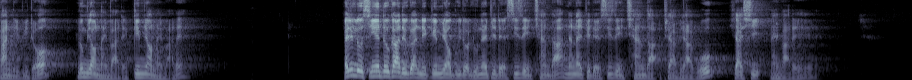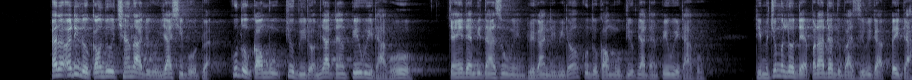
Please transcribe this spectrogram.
ကနေပြီးတော့လွတ်မြောက်နိုင်ပါတယ်ကင်းမြောက်နိုင်ပါတယ်အဲ့ဒီလိုဆင်းရဲဒုက္ခတွေကနေကင်းမြောက်ပြီးတော့လူနဲ့ဖြစ်တဲ့စီးစိမ်ချမ်းသာနတ်၌ဖြစ်တဲ့စီးစိမ်ချမ်းသာအဖျားဖျားကိုရရှိနိုင်ပါတယ်အဲ့တော့အဲ့ဒီလိုကောင်းကျိုးချမ်းသာတွေကိုရရှိဖို့အတွက်ကုသိုလ်ကောင်းမှုပြုပြီးတော့အမြတ်တမ်းပေးဝေတာကို ကျန်ရတဲ့မိသားစုဝင်တွေကနေပြီးတော့ကုသိုလ်ကောင်းမှုပြုအမြတ်တမ်းပေးဝေတာကိုဒီမကျွတ်မလွတ်တဲ့ပရဒတ်တူပါဇီဝိကပိတ်တာ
